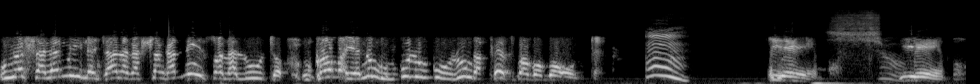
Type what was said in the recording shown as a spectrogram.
uyohlala emile njalo akahlanganiswa nalutho ngoba yena unguNkulunkulu ungaphezulu kwako konke. Mm. Yebo. Sure. Yebo.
